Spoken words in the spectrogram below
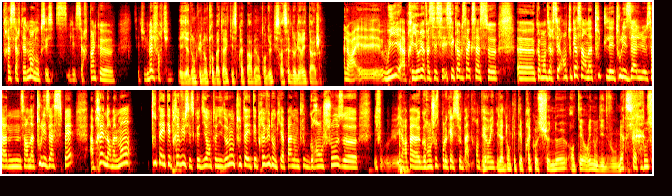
très certainement. Donc c'est il est certain que c'est une belle fortune. Et il y a donc une autre bataille qui se prépare, bien entendu, qui sera celle de l'héritage. Alors euh, oui, a priori, enfin c'est- comme ça que ça se, euh, comment dire, c'est en tout cas ça en a toutes les tous les ça, ça en a tous les aspects. Après normalement. Tout a été prévu, c'est ce que dit Anthony Delon. Tout a été prévu, donc il n'y a pas non plus grand chose. il faut, il y aura pas grand chose pour lequel se battre en théorie. Il a donc été précautionneux, en théorie, nous dites-vous. Merci à tous.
